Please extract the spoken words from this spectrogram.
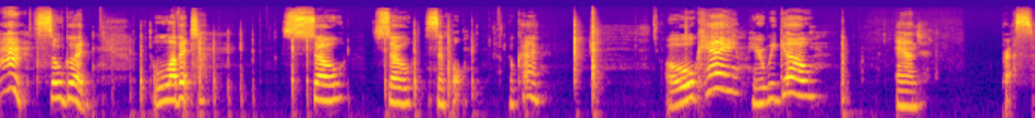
Mmm, so good. Love it. So, so simple. Okay. Okay, here we go. And press.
